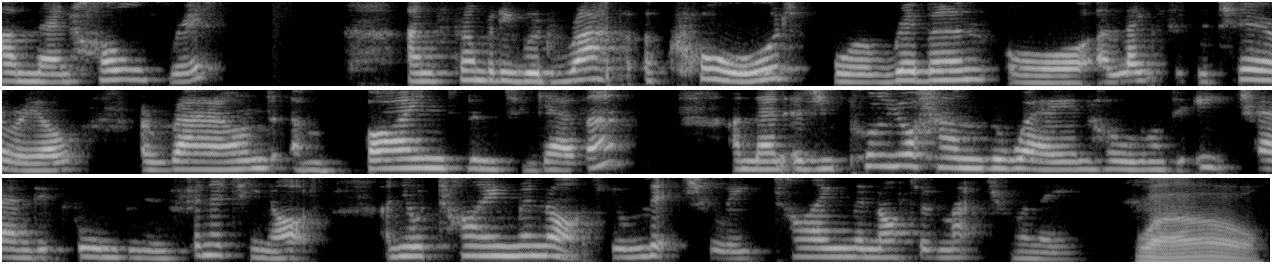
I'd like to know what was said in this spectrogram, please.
and then hold wrists, and somebody would wrap a cord or a ribbon or a length of material around and bind them together. And then as you pull your hands away and hold on to each end, it forms an infinity knot and you're tying the knot. You're literally tying the knot of matrimony. Wow.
